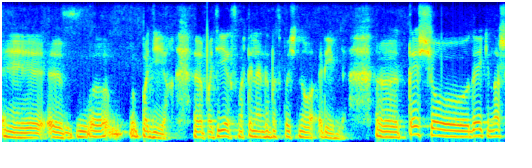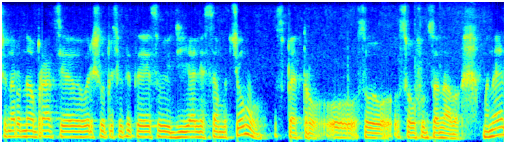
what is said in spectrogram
е, е, е, подіях, е, подіях смертельно небезпечного рівня. Е, Те, що деякі наші народні обранці вирішили присвятити свою діяльність саме цьому спектру свого, свого функціоналу, мене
